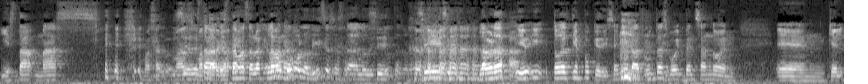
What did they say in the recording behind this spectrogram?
y está más... Más, al- Sí, más, está, más larga. está más salvaje. La ¿Cómo, verdad- cómo lo dices? Hasta lo Sí. disfrutas, ¿verdad? Sí, sí. La verdad, y, y todo el tiempo que diseño las rutas voy pensando en, en, que,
